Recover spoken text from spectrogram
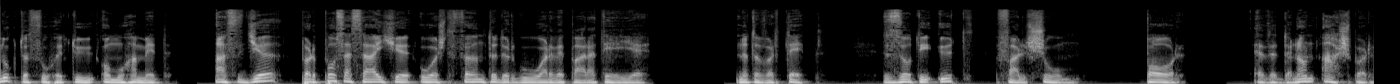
Nuk të thuhet ty o Muhamed asgjë përpos asaj që u është thënë të dërguarve para teje. Në të vërtetë, Zoti yt fal shumë, por edhe dënon ashpër.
